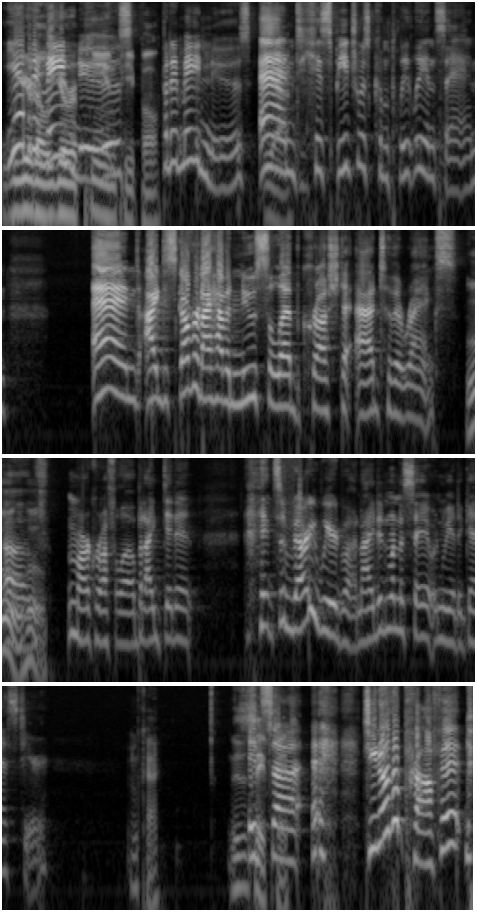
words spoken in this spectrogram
Yeah, weirdo made European news. people. But it made news, and his speech was completely insane. And I discovered I have a new celeb crush to add to the ranks Ooh, of who? Mark Ruffalo, but I didn't. It's a very weird one. I didn't want to say it when we had a guest here. Okay. This is a safe It's space. uh do you know the Profit?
